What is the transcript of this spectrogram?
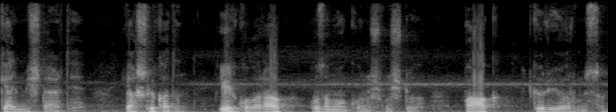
gelmişlerdi. Yaşlı kadın ilk olarak o zaman konuşmuştu. Bak görüyor musun?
